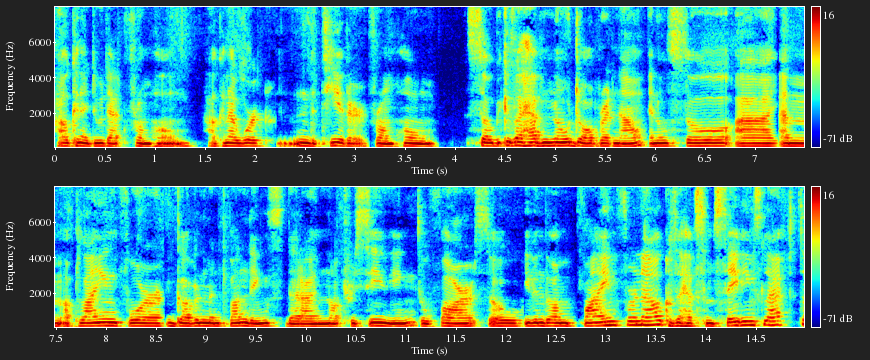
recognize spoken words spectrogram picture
how can I do that from home? How can I work in the theater from home? So, because I have no job right now, and also I am applying for government fundings that I'm not receiving so far. So, even though I'm fine for now because I have some savings left,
